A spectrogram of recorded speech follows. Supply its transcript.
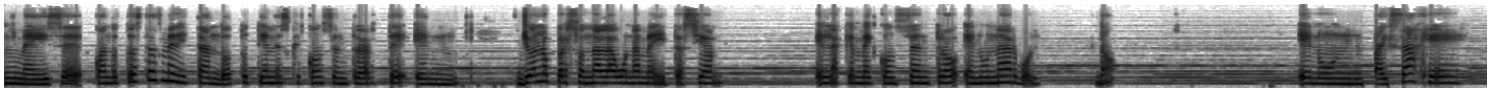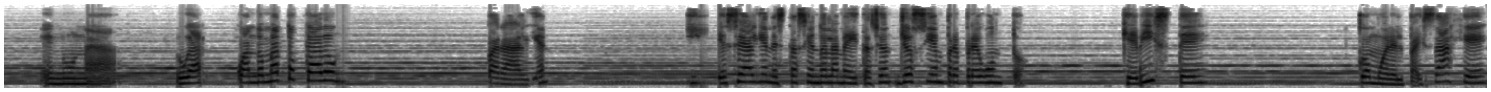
Y me dice, cuando tú estás meditando, tú tienes que concentrarte en, yo en lo personal hago una meditación en la que me concentro en un árbol, ¿no? En un paisaje, en un lugar. Cuando me ha tocado para alguien y ese alguien está haciendo la meditación, yo siempre pregunto, ¿qué viste? ¿Cómo era el paisaje?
